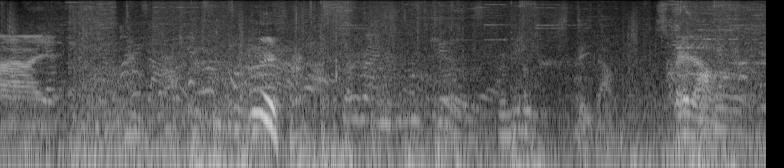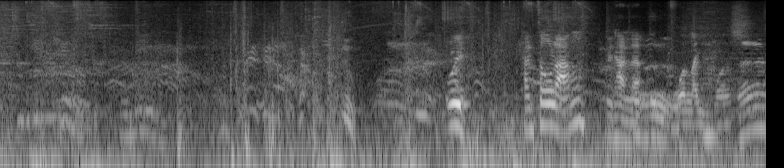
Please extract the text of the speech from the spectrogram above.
ตาย Stay down. อุ้ยทันโซหลัง ไม่ทันและโอ้โหอะไรวะเออ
